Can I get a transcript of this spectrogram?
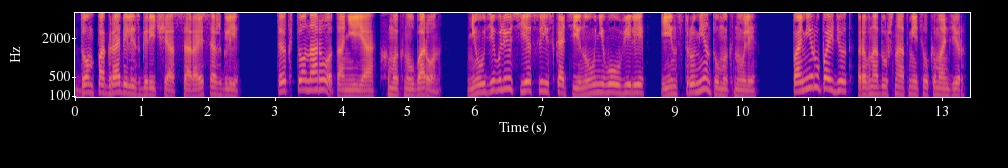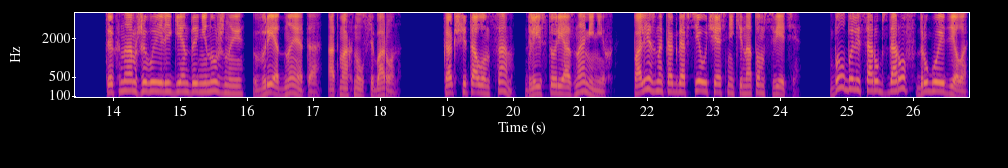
Дом пограбили сгоряча, сарай сожгли». «Так кто народ, а не я», — хмыкнул барон. «Не удивлюсь, если и скотину у него увели, и инструмент умыкнули». «По миру пойдет», — равнодушно отметил командир. «Так нам живые легенды не нужны, вредно это», — отмахнулся барон. Как считал он сам, для истории о знамениях полезно, когда все участники на том свете. Был бы лесоруб здоров, другое дело,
